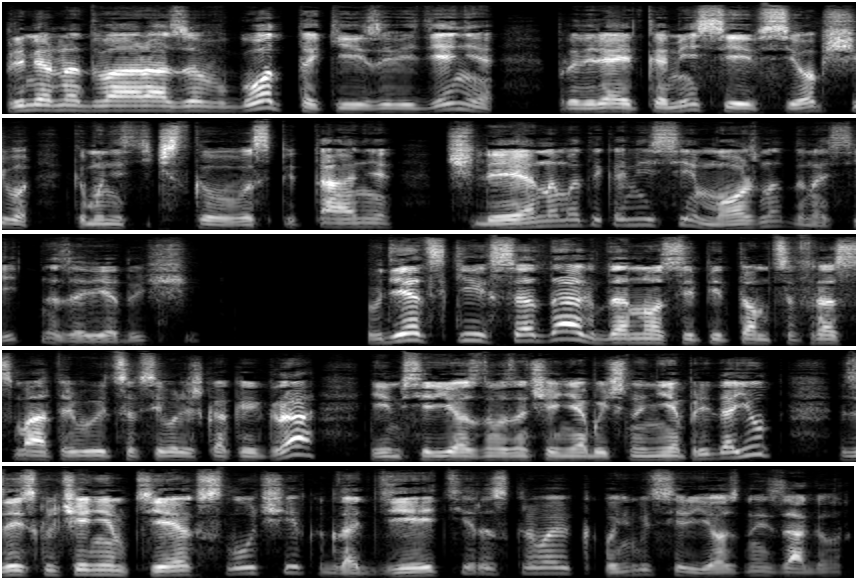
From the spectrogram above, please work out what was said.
Примерно два раза в год такие заведения проверяет комиссия всеобщего коммунистического воспитания. Членам этой комиссии можно доносить на заведующий. В детских садах доносы питомцев рассматриваются всего лишь как игра, им серьезного значения обычно не придают, за исключением тех случаев, когда дети раскрывают какой-нибудь серьезный заговор.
